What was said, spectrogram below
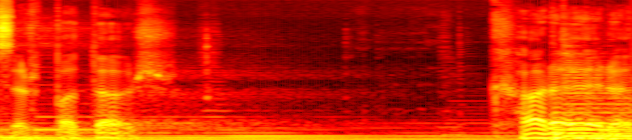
սրպատար քարերը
